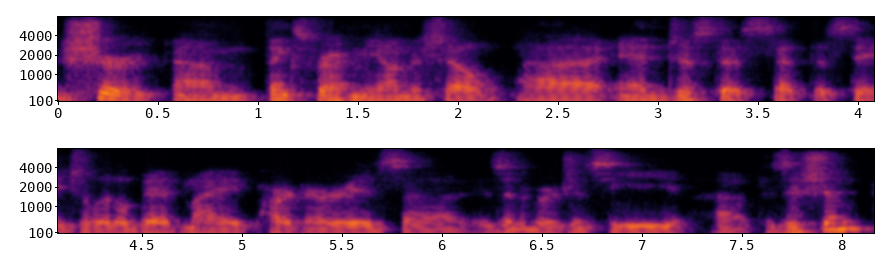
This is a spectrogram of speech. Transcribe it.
Sure. Um, thanks for having me on, Michelle. Uh, and just to set the stage a little bit, my partner is uh, is an emergency uh, physician,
